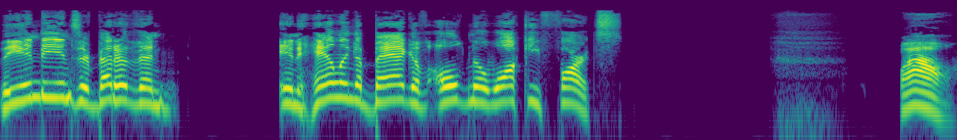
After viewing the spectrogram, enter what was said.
the Indians are better than inhaling a bag of old Milwaukee farts. Wow.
